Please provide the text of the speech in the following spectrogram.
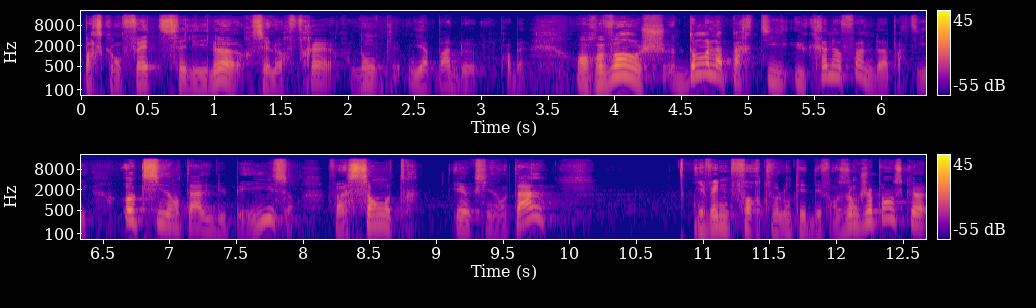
Parce qu'en fait, c'est les leurs, c'est leurs frères. Donc, il n'y a pas de problème. En revanche, dans la partie ukrainophone, dans la partie occidentale du pays, enfin centre et occidentale, il y avait une forte volonté de défense. Donc je pense que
